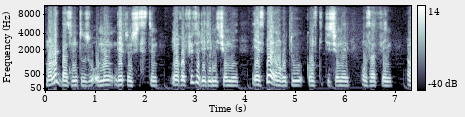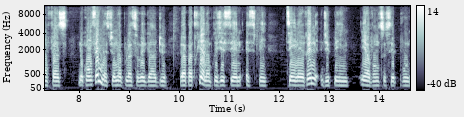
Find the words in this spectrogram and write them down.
Mohamed Bazoum toujours au nom d'être un système il refuse de démissionner et espère un retour constitutionnel aux affaires. En face, le Conseil national pour la sauvegarde de la patrie en abrégé CNSP tient les rênes du pays et avance ses points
